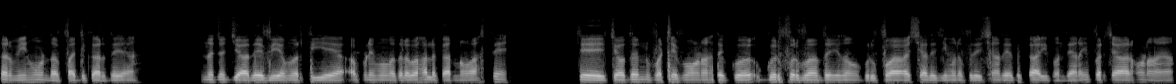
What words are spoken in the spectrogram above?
ਧਰਮੀ ਹੋਣ ਦਾ ਪੱਜ ਕਰਦੇ ਆ। ਇਹਨਾਂ ਚੋਂ ਜ਼ਿਆਦਾ ਬੇਅਮਰਤੀ ਹੈ ਆਪਣੇ ਮਤਲਬ ਹੱਲ ਕਰਨ ਵਾਸਤੇ। ਤੇ ਚੌਧਰ ਨੂੰ ਪੱਠੇ ਪਾਉਣਾ ਤੇ ਗੁਰਪੁਰਬਾਂ ਤੇ ਜਦੋਂ ਗੁਰੂ ਪਾਤਸ਼ਾਹ ਦੇ ਜੀਵਨ ਉਪਦੇਸ਼ਾਂ ਦੇ ਅਧਿਕਾਰੀ ਬੰਦਿਆਂ ਨਾਲ ਹੀ ਪ੍ਰਚਾਰ ਹੋਣਾ ਆ।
